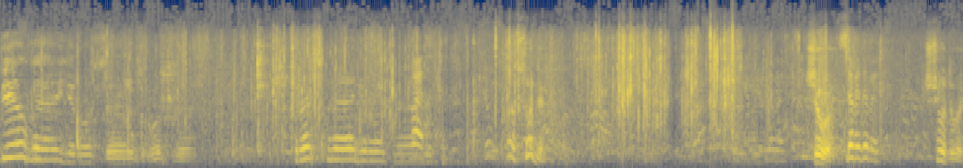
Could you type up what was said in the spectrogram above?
Белая роза, роза, красная роза. А, Соня. Чего? Давай, давай. Чего давай?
